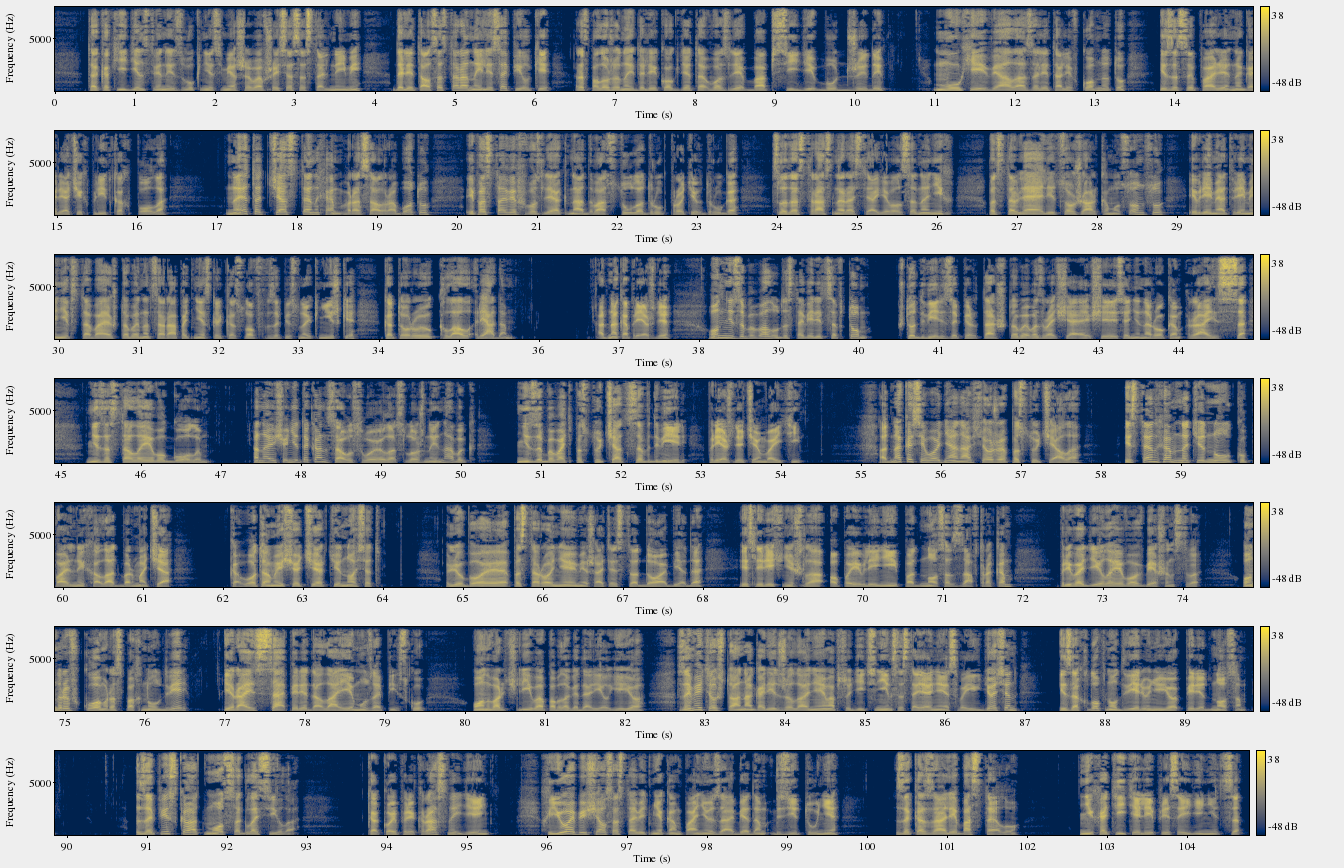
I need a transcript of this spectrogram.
так как единственный звук, не смешивавшийся с остальными, долетал со стороны лесопилки, расположенной далеко где-то возле Бабсиди-Буджиды. Мухи вяло залетали в комнату и засыпали на горячих плитках пола. На этот час Стэнхэм бросал работу и, поставив возле окна два стула друг против друга, сладострастно растягивался на них, подставляя лицо жаркому солнцу и время от времени вставая, чтобы нацарапать несколько слов в записной книжке, которую клал рядом. Однако прежде он не забывал удостовериться в том, что дверь заперта, чтобы возвращающаяся ненароком Райса не застала его голым. она еще не до конца усвоила сложный навык не забывать постучаться в дверь, прежде чем войти. Однако сегодня она все же постучала, и Стэнхэм натянул купальный халат бормоча. «Кого там еще черти носят?» Любое постороннее вмешательство до обеда, если речь не шла о появлении подноса с завтраком, приводило его в бешенство. Он рывком распахнул дверь, и Райса передала ему записку. Он ворчливо поблагодарил ее, заметил, что она горит желанием обсудить с ним состояние своих десен и захлопнул дверь у нее перед носом. Записка от Мосса гласила «Какой прекрасный день! Хью обещал составить мне компанию за обедом в Зитуне. Заказали Бастеллу. Не хотите ли присоединиться?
